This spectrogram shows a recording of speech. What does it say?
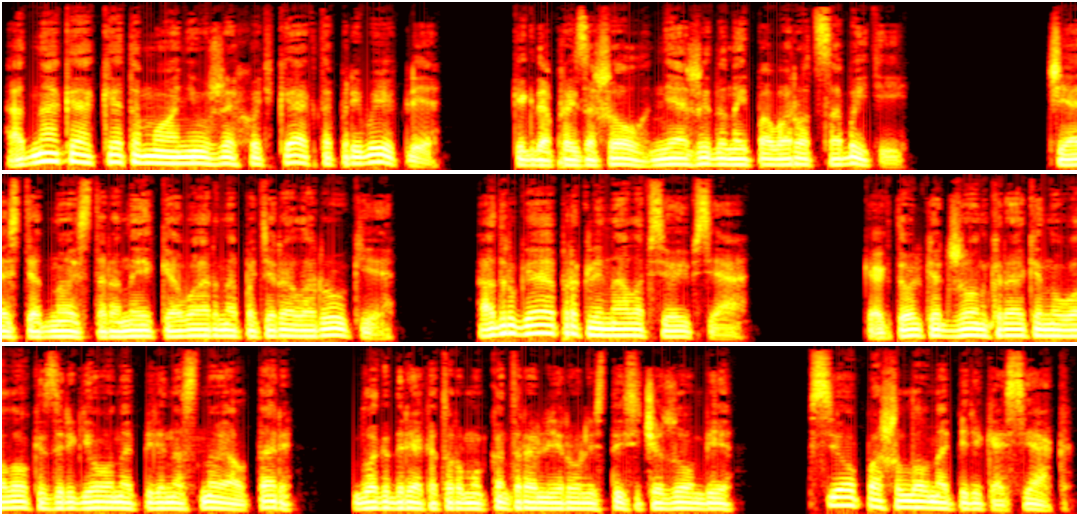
Однако к этому они уже хоть как-то привыкли, когда произошел неожиданный поворот событий. Часть одной стороны коварно потирала руки, а другая проклинала все и вся. Как только Джон Кракен уволок из региона переносной алтарь, благодаря которому контролировались тысячи зомби, все пошло наперекосяк.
